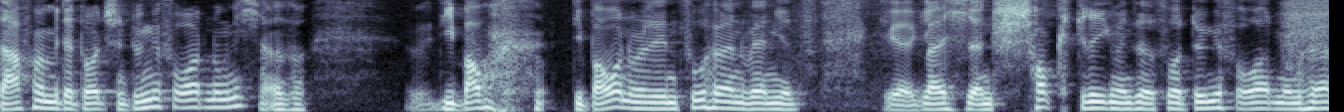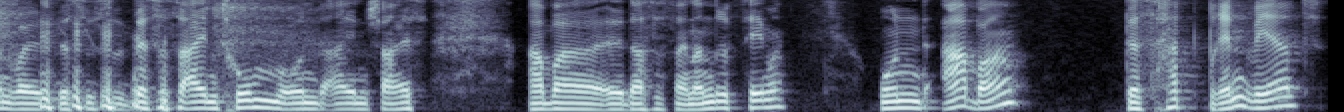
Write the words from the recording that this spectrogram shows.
darf man mit der deutschen Düngeverordnung nicht. Also die, Bau die Bauern oder den Zuhörern werden jetzt gleich einen Schock kriegen, wenn sie das Wort Düngeverordnung hören, weil das ist, das ist ein Trumm und ein Scheiß. Aber äh, das ist ein anderes Thema. Und aber das hat Brennwert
